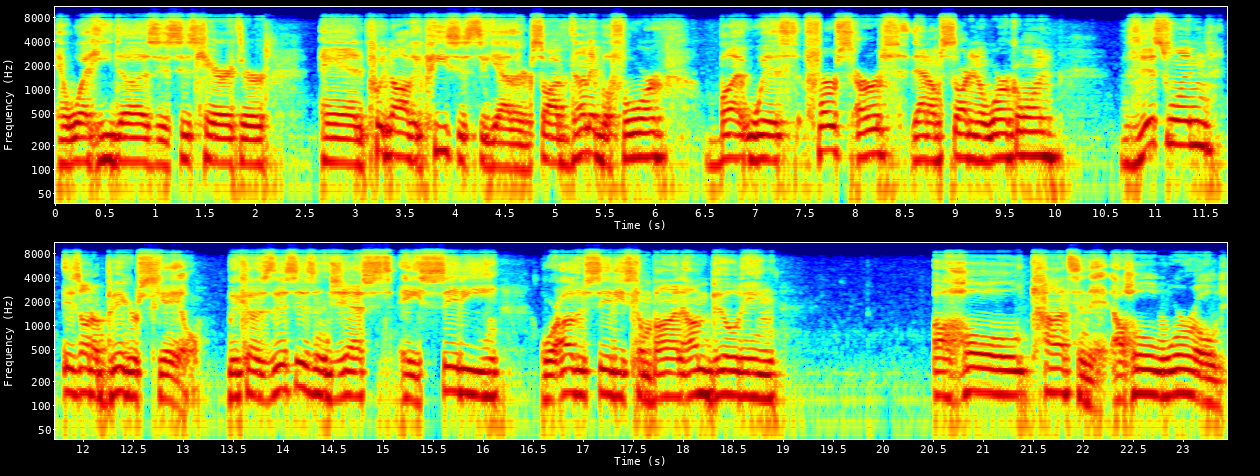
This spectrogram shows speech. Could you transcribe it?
and what he does is his character and putting all the pieces together. So I've done it before, but with First Earth that I'm starting to work on, this one is on a bigger scale because this isn't just a city or other cities combined. I'm building a whole continent, a whole world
